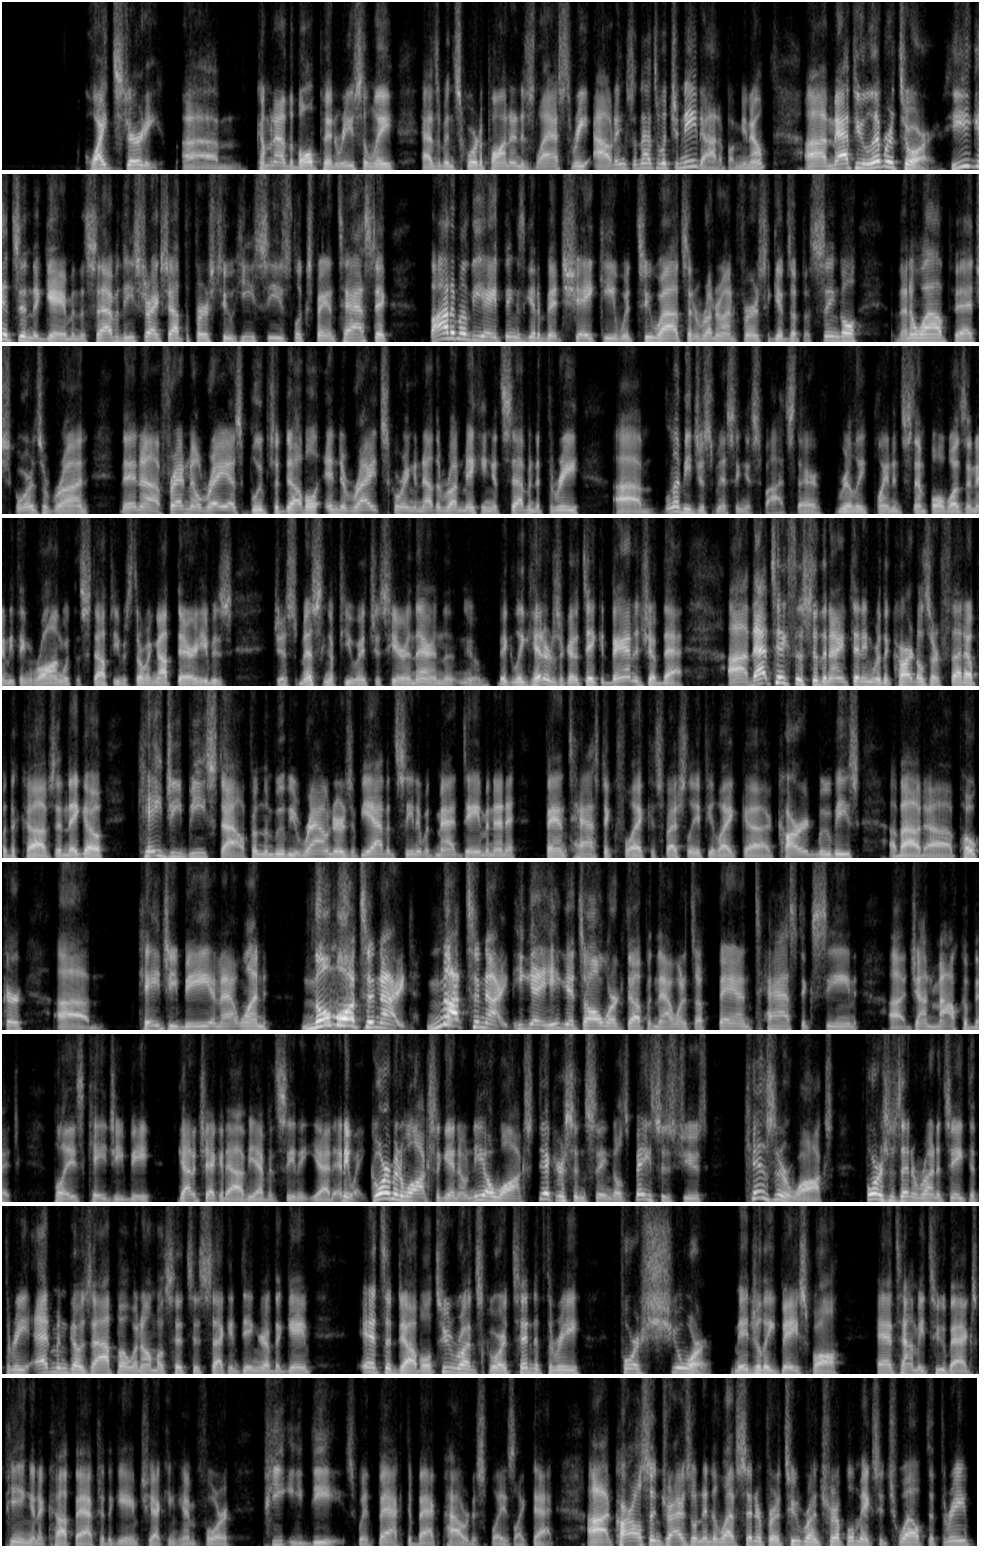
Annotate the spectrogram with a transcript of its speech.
quite sturdy. Um, coming out of the bullpen recently, hasn't been scored upon in his last three outings, and that's what you need out of him, you know. Uh, Matthew Liberatore, he gets in the game in the seventh. He strikes out the first two he sees, looks fantastic. Bottom of the eighth, things get a bit shaky with two outs and a runner on first. He gives up a single, then a wild pitch, scores a run. Then uh, Franmil Reyes bloops a double into right, scoring another run, making it seven to three. Um, Libby just missing his spots there. Really plain and simple. Wasn't anything wrong with the stuff he was throwing up there. He was just missing a few inches here and there. And the you know big league hitters are going to take advantage of that. Uh, that takes us to the ninth inning where the Cardinals are fed up with the Cubs and they go KGB style from the movie Rounders. If you haven't seen it with Matt Damon in it, fantastic flick, especially if you like uh, card movies about uh, poker. Um, KGB and that one. No more tonight. Not tonight. He get, he gets all worked up in that one. It's a fantastic scene. Uh, John Malkovich plays KGB. Got to check it out if you haven't seen it yet. Anyway, Gorman walks again. O'Neill walks. Dickerson singles. Bases juice. Knizner walks. Forces in a run. It's eight to three. Edman goes Oppo and almost hits his second dinger of the game. It's a double, two run score, 10 to three for sure. Major League Baseball had Tommy Two Bags peeing in a cup after the game, checking him for PEDs with back to back power displays like that. Uh, Carlson drives one into left center for a two run triple, makes it 12 to 3.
